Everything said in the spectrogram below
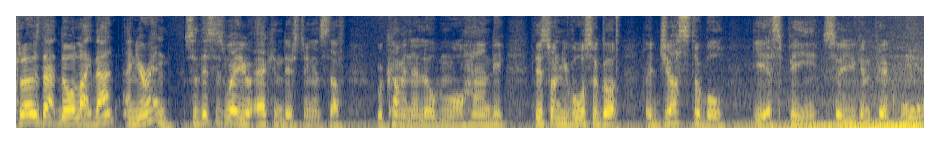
close that door like that, and you're in. So this is where your air conditioning and stuff would come in a little bit more handy. This one, you've also got adjustable ESP, so you can pick, ooh,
